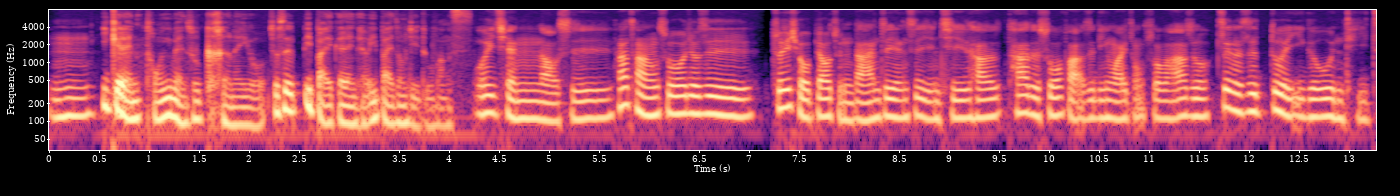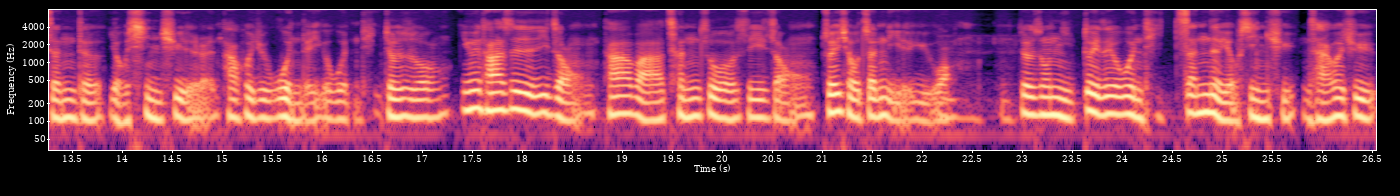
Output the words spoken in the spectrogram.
嗯，一个人同一本书可能有，就是一百个人可能有一百种解读方式。我以前老师他常常说，就是追求标准答案这件事情，其实他他的说法是另外一种说法。他说这个是对一个问题真的有兴趣的人他会去问的一个问题，就是说，因为它是一种他把它称作是一种追求真理的欲望。就是说，你对这个问题真的有兴趣，你才会去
